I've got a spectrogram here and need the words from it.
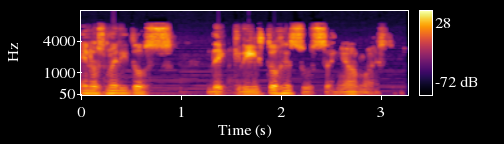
en los méritos de Cristo Jesús, Señor nuestro.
